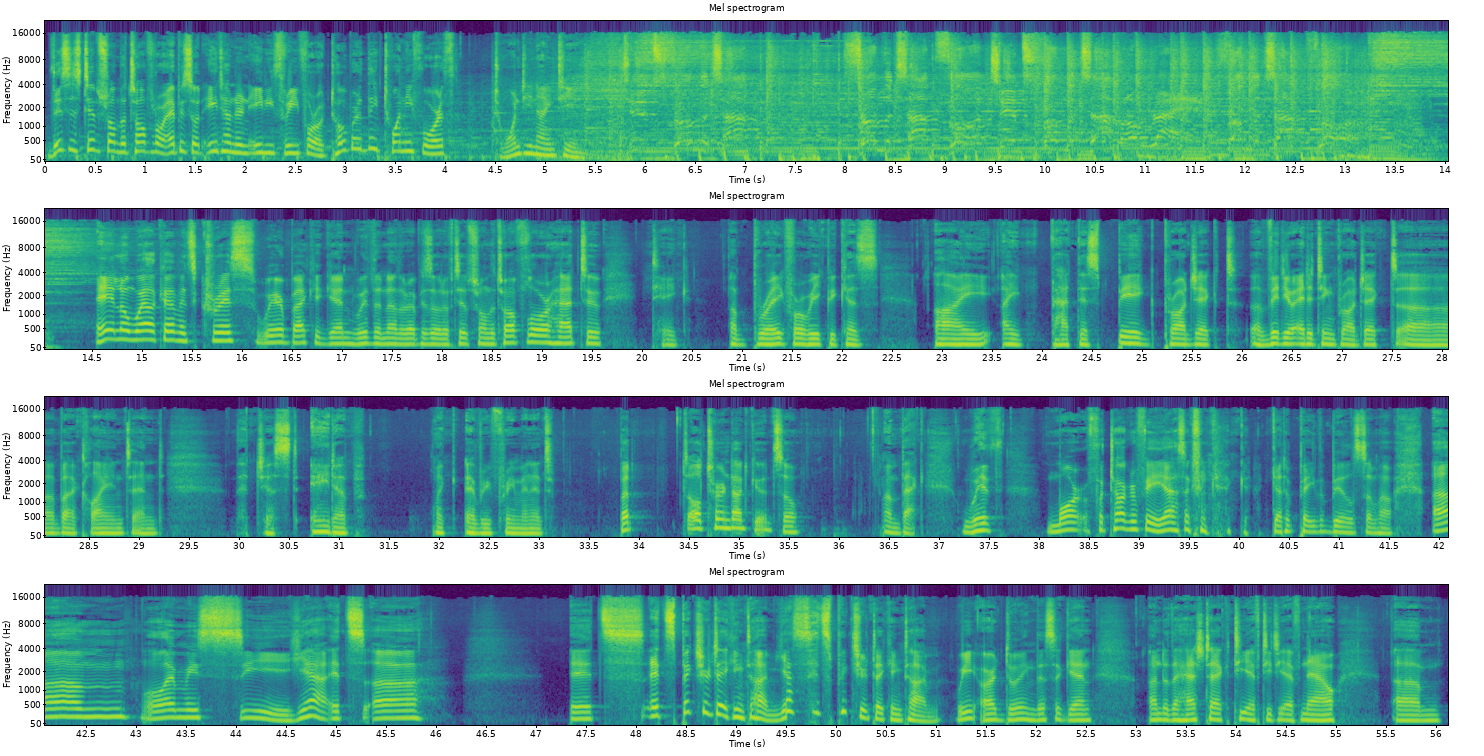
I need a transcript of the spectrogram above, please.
This is Tips from the Top Floor, episode 883 for October the 24th, 2019. Top, from the top floor. Tips from the top, alright, from the top floor. Hello, welcome. It's Chris. We're back again with another episode of Tips from the Top Floor. Had to take a break for a week because I I had this big project, a video editing project uh, by a client, and that just ate up like every free minute. But it's all turned out good, so I'm back with more photography. Yes, gotta pay the bills somehow. Um, let me see. Yeah, it's uh, it's it's picture taking time. Yes, it's picture taking time. We are doing this again under the hashtag TFTTF now. Um,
